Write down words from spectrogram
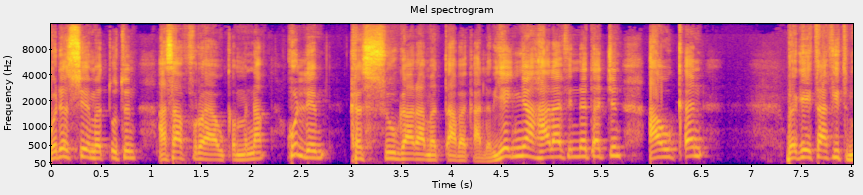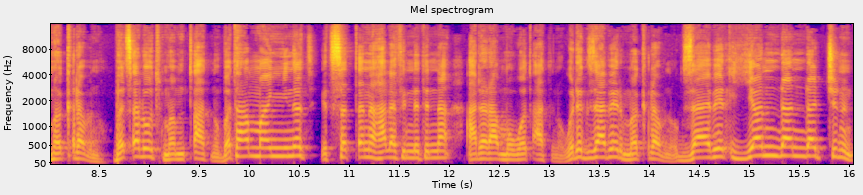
ወደ እሱ የመጡትን አሳፍሮ አያውቅምና ሁሌም ከሱ ጋር መጣበቅ አለ። የእኛ ኃላፊነታችን አውቀን በጌታ ፊት መቅረብ ነው። በጸሎት መምጣት ነው። በታማኝነት የተሰጠነ ኃላፊነትና አደራ መወጣት ነው። ወደ እግዚአብሔር መቅረብ ነው። እግዚአብሔር እያንዳንዳችንን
